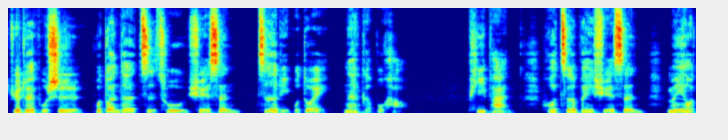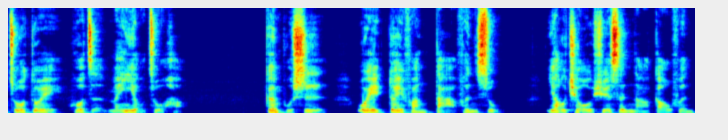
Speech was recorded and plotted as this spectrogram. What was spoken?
绝对不是不断的指出学生这里不对、那个不好，批判或责备学生没有做对或者没有做好，更不是。为对方打分数，要求学生拿高分，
